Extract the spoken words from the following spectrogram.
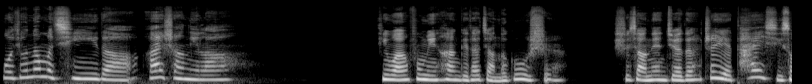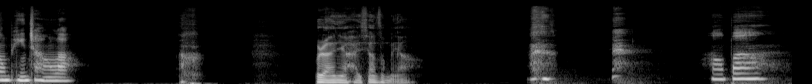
我就那么轻易的爱上你了？听完傅明翰给他讲的故事，石小念觉得这也太稀松平常了。不然你还想怎么样？好吧，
